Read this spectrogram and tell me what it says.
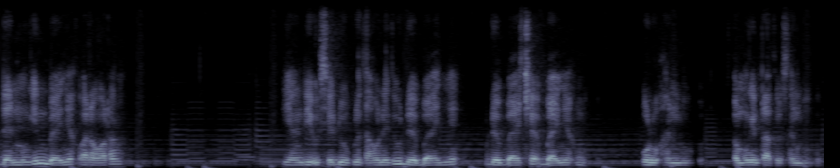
Dan mungkin banyak orang-orang yang di usia 20 tahun itu udah banyak udah baca banyak buku. Puluhan buku. Atau mungkin ratusan buku.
